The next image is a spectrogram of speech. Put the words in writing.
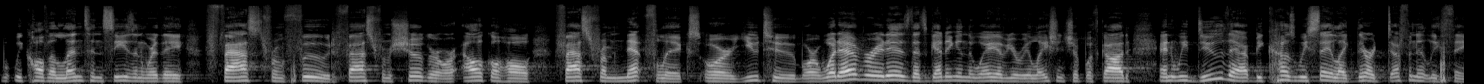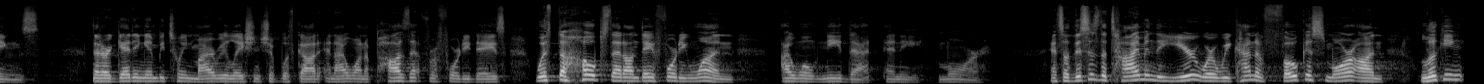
what we call the Lenten season, where they fast from food, fast from sugar or alcohol, fast from Netflix or YouTube or whatever it is that's getting in the way of your relationship with God. And we do that because we say, like, there are definitely things that are getting in between my relationship with God, and I want to pause that for 40 days with the hopes that on day 41, I won't need that anymore. And so, this is the time in the year where we kind of focus more on looking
